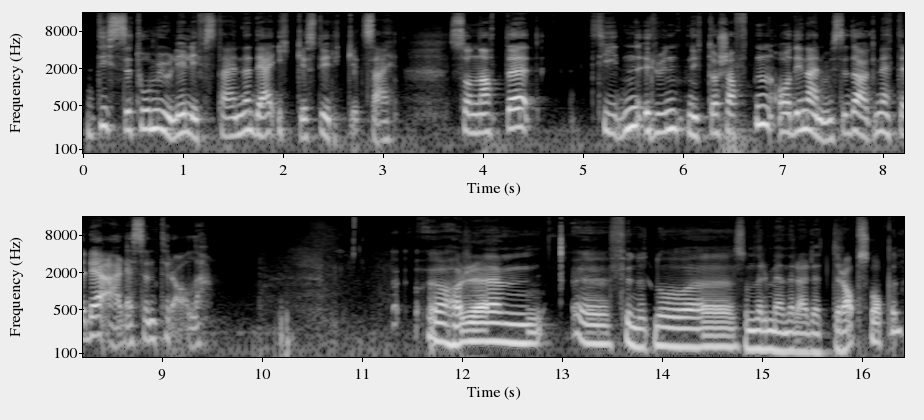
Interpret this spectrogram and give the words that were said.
Disse to mulige livstegnene det er ikke styrket seg. Sånn at eh, tiden rundt nyttårsaften og de nærmeste dagene etter det er det sentrale. Har uh, funnet noe uh, som dere mener er et drapsvåpen?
